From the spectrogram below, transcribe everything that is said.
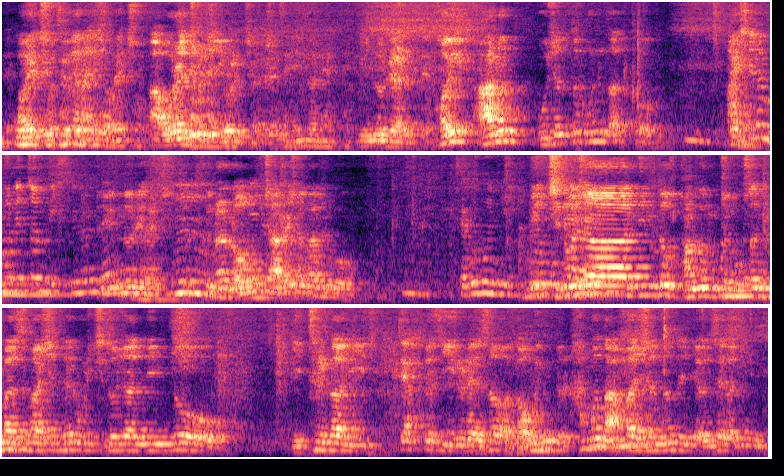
네, 올해 초, 작년 아니죠. 올해 초. 아 올해 전에 2월 초에 네, 1년에 윷놀이 할 때. 거의 아는 오셨던 분인가 또. 아시는 분이 좀 있는데? 윷놀이 하실 때 그날 너무 잘하셔가지고. 대부분이 우리 지도자님도 방금 저 목사님 말씀하신 대로 우리 지도자님도 이틀간 이 대학교에서 일을 해서 너무 힘들 한 번도 안 마셨는데 이제 연세가 좀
